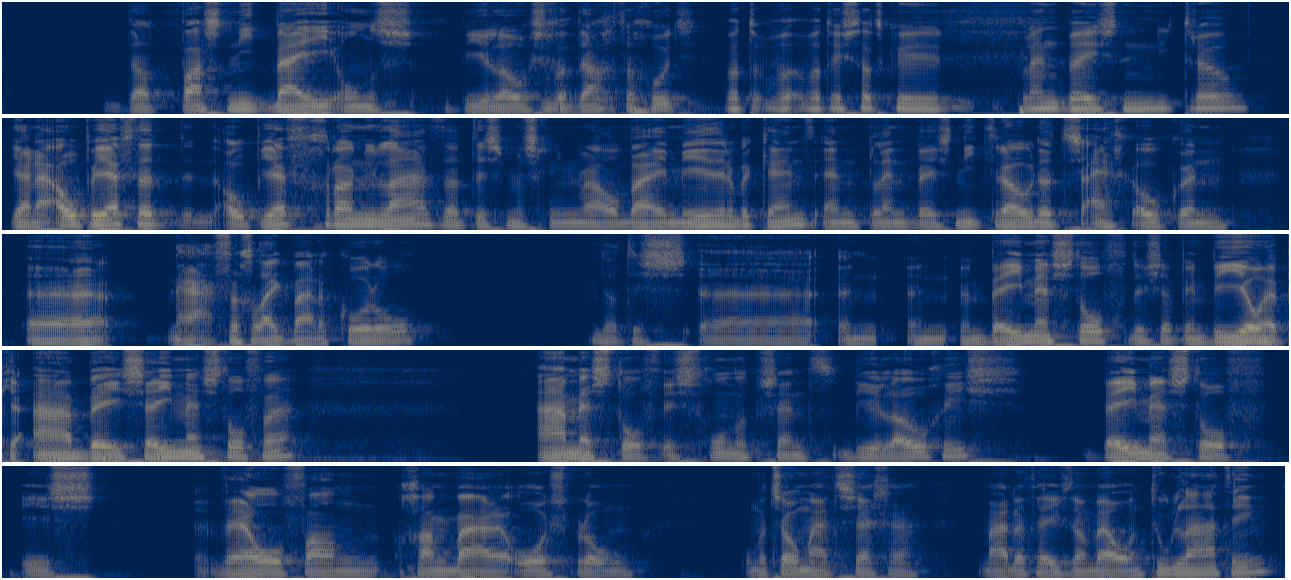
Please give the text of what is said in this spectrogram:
dat past niet bij ons biologisch gedachtegoed. wat, wat, wat is dat? Kun je plant-based nitro? Ja, nou, OPF, dat, OPF-granulaat, dat is misschien wel bij meerdere bekend. En plant-based nitro, dat is eigenlijk ook een eh, nou vergelijkbare korrel. Dat is eh, een, een, een B-meststof. Dus je hebt in bio heb je A, B, C-meststoffen. A-meststof is 100% biologisch. B-meststof is wel van gangbare oorsprong, om het zo maar te zeggen. Maar dat heeft dan wel een toelating.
